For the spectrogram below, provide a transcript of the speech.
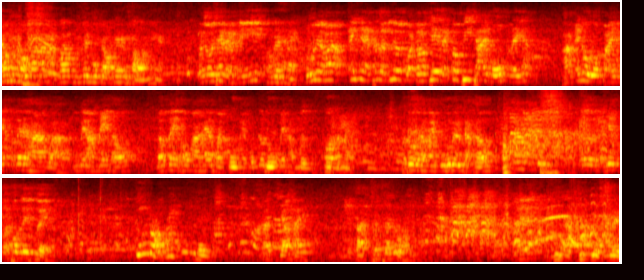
ก็มึงบอกว่าว่ามึงเล่นมุกจระเข้มึงต่อนี่ไง มันก็ไม่ใช่แบบนี้ต้องเล่นยังไงรู้เลยว่าไอ้เนี่ยถ้าเกิดเรื่องกว่าจระเข้เนี่ยต้องพี่ชายผมอะไรเงี้ยผลักไอ้โน่ลงไปเนี่ยมันก็จะฮากว่ากูไปเอาแม่เขาแล้วแม่เขามาให้รางวัลกูไงคนก็ดูก็ไม่ขำมึงโทษนะแม่ขอโทษทำไมกูก็ไม่รู้จักเขาเออไอ้เหี้ยขอโทษเล่นเปื่อยจริงบอกแม่กูเลยก็ย้ำไปตัดชนสลวงอะไรนะตัดชุดหลวงเลย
